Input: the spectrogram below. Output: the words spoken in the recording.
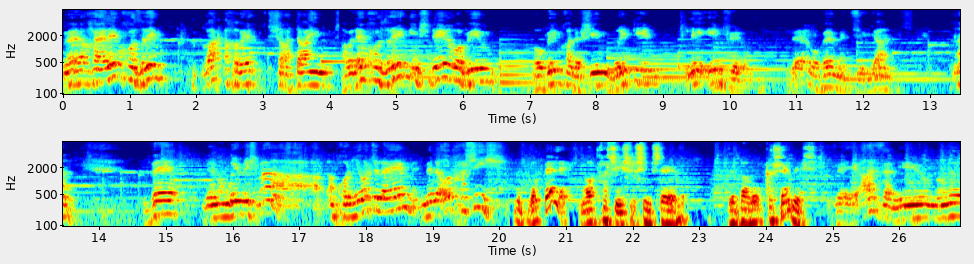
והחיילים חוזרים רק אחרי שעתיים, אבל הם חוזרים עם שני רובים, רובים חדשים בריטיים לאינפילד. זה רובה מצוין. והם אומרים לי, שמע, המכוניות שלהם מלאות חשיש. זה לא פלא, מלאות חשיש, משום שזה ברור כשמש. ואז אני אומר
